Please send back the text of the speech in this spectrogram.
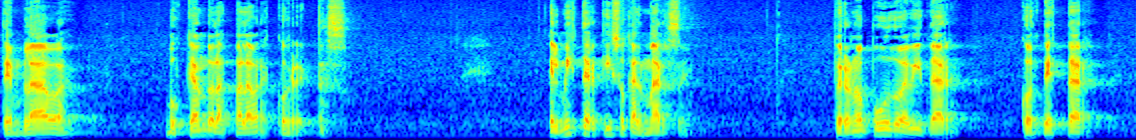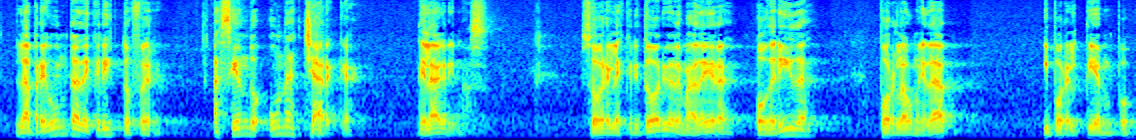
Temblaba, buscando las palabras correctas. El mister quiso calmarse, pero no pudo evitar contestar la pregunta de Christopher haciendo una charca de lágrimas sobre el escritorio de madera podrida por la humedad y por el tiempo,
